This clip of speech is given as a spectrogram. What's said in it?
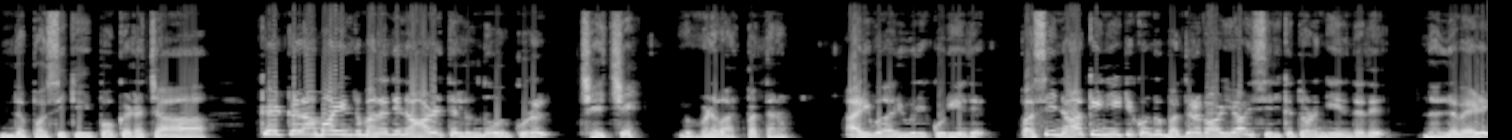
இந்த பசிக்கு இப்போ கிடைச்சா? கேட்கலாமா என்று மனதின் ஆழத்திலிருந்து ஒரு குரல் சே சே எவ்வளவு அற்பத்தனம். அறிவு அறிவுரை கூறியது பசி நாக்கை நீட்டிக்கொண்டு பத்திரகாளியாய் சிரிக்க தொடங்கி இருந்தது நல்ல வேளை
